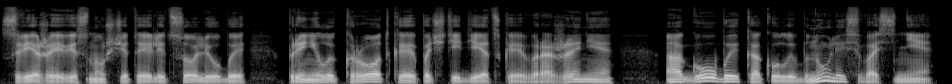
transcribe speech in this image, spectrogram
Свежее веснушчатое лицо Любы приняло кроткое, почти детское выражение, а губы, как улыбнулись во сне —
